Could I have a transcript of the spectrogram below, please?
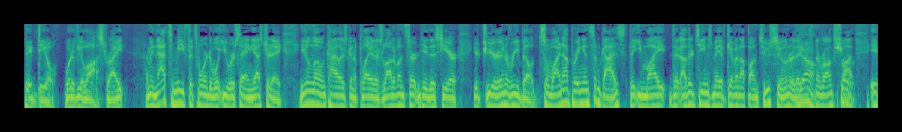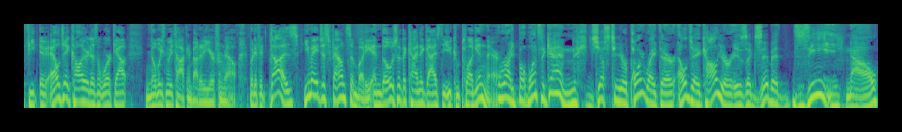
big deal. What have you lost, right? I mean, that to me fits more into what you were saying yesterday. You don't know when Kyler's going to play. There's a lot of uncertainty this year. You're, you're in a rebuild. So why not bring in some guys that you might, that other teams may have given up on too soon or they Yeah, reached the wrong sure. spot? If, he, if LJ Collier doesn't work out, nobody's going to be talking about it a year from now. But if it does, you may have just found somebody, and those are the kind of guys that you can plug in there. Right, but once again, just to your point right there, LJ Collier is exhibit Z now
